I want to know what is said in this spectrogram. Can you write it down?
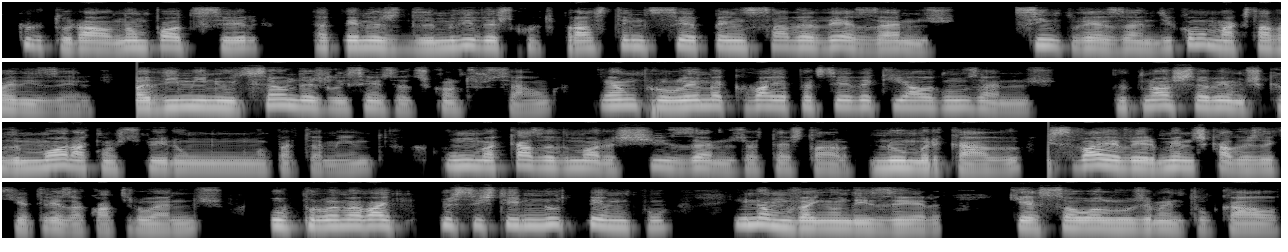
estrutural, não pode ser apenas de medidas de curto prazo, tem que ser pensado a 10 anos, 5, 10 anos. E como o Max estava a dizer, a diminuição das licenças de construção é um problema que vai aparecer daqui a alguns anos. Porque nós sabemos que demora a construir um apartamento, uma casa demora X anos até estar no mercado, e se vai haver menos casas daqui a 3 ou 4 anos, o problema vai persistir no tempo. E não me venham dizer que é só o alojamento local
